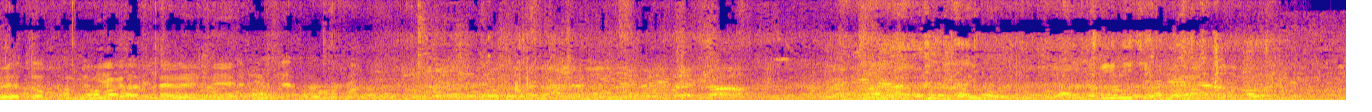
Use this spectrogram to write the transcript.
वे तो हम ये करते हैं इन्हें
